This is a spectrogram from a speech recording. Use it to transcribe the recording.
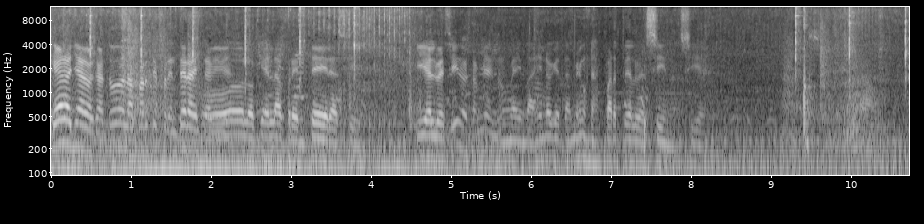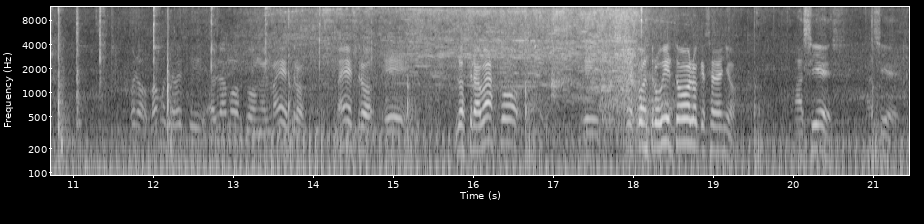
¿qué ha dañado acá? Toda la parte frentera de esta vida. Todo lo que es la frentera, sí. Y el vecino también, ¿no? Me imagino que también una parte del vecino, sí. Bueno, vamos a ver si hablamos con el maestro. Maestro, eh, los trabajos, eh, reconstruir todo lo que se dañó. Así es, así es.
